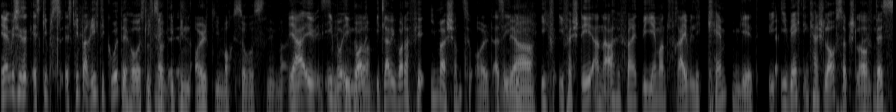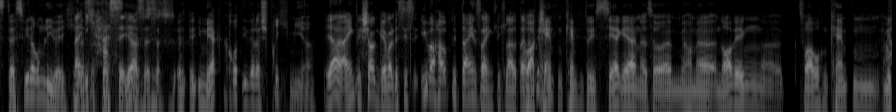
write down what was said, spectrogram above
Ja, wie gesagt, es gibt, es gibt auch richtig gute wie Hostels. gesagt, ich bin alt, ich mag sowas nicht mehr. ja, ich, ich, ich, bin war, ich glaube, ich war dafür immer schon zu alt. Also ich, ja, ich, ich, ich verstehe auch nach wie vor nicht, wie jemand freiwillig campen geht. Ich, ich möchte in keinen Schlafsack schlafen. Das, das wiederum liebe ich. Nein, ich hasse das, ja, es. Also- ist, äh, ich merke gerade, ich werde sprich mir. ja, eigentlich schon, gell, weil das ist überhaupt nicht deins eigentlich laut Aber campen, campen tue ich sehr gern. Also äh, wir haben ja Norwegen äh, zwei Wochen campen mit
